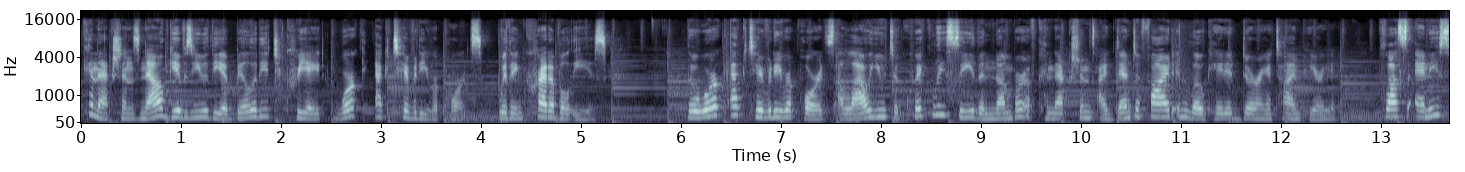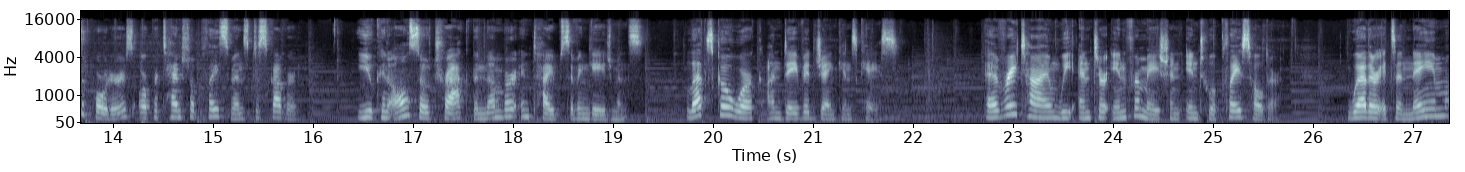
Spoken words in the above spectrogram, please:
Connections now gives you the ability to create work activity reports with incredible ease. The work activity reports allow you to quickly see the number of connections identified and located during a time period, plus any supporters or potential placements discovered. You can also track the number and types of engagements. Let's go work on David Jenkins' case. Every time we enter information into a placeholder, whether it's a name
